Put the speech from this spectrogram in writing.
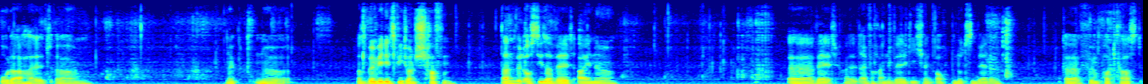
oder halt ähm, eine, eine also wenn wir den Speedrun schaffen, dann wird aus dieser Welt eine äh, Welt, halt einfach eine Welt, die ich halt auch benutzen werde äh, für einen Podcast.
